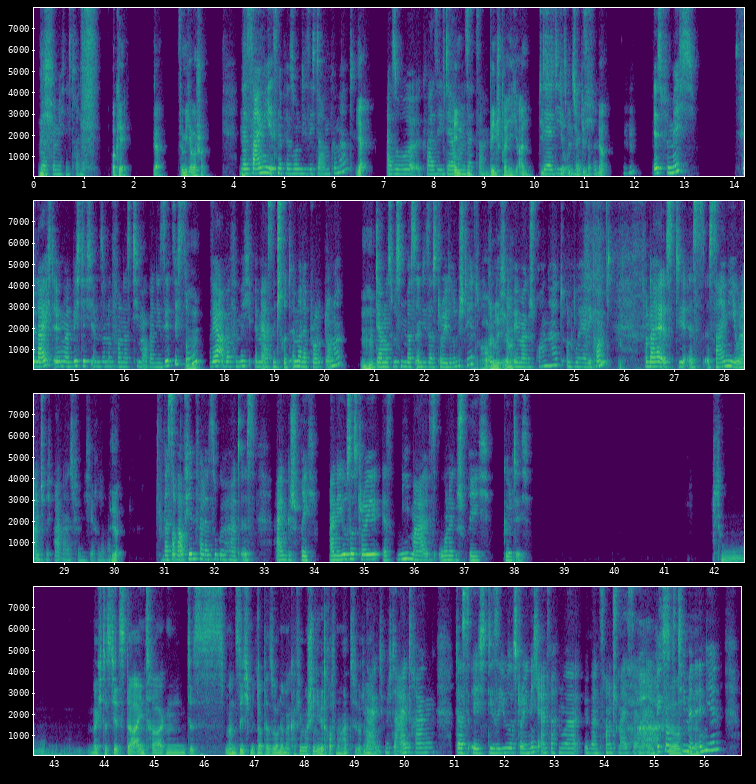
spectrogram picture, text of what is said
gehört für mich nicht drin. Okay. Ja. Für mich aber schon. Eine Assignee ist eine Person, die sich darum kümmert. Ja. Also quasi der wen, Umsetzer. Wen spreche ich an? Dies, Der, die. Umsetzerin. Ja. Mhm. Ist für mich vielleicht irgendwann wichtig im Sinne von, das Team organisiert sich so. Mhm. Wäre aber für mich im ersten Schritt immer der Product Owner. Mhm. Der muss wissen, was in dieser Story drin steht. Hoffentlich, und mit ja. wem er gesprochen hat und woher die kommt. Von daher ist die ist Assignee oder Ansprechpartner ist für mich irrelevant. Ja. Was aber auf jeden Fall dazu gehört, ist ein Gespräch. Eine User Story ist niemals ohne Gespräch gültig. Du möchtest jetzt da eintragen, dass man sich mit einer Person an einer Kaffeemaschine getroffen hat? Oder? Nein, ich möchte eintragen, dass ich diese User Story nicht einfach nur über den Zaun schmeiße in ein Entwicklungsteam so, in. Indien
